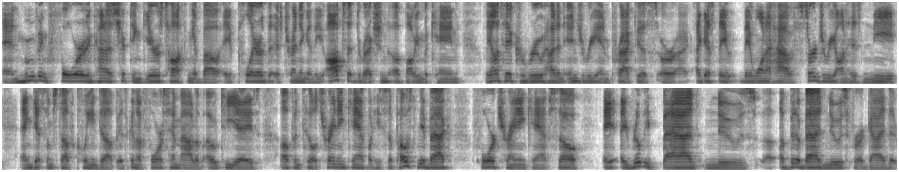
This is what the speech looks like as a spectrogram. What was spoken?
And moving forward and kind of shifting gears, talking about a player that is trending in the opposite direction of Bobby McCain. Leonte Carroo had an injury in practice, or I guess they, they want to have surgery on his knee and get some stuff cleaned up. It's going to force him out of OTAs up until training camp, but he's supposed to be back for training camp. So a, a really bad news, a bit of bad news for a guy that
